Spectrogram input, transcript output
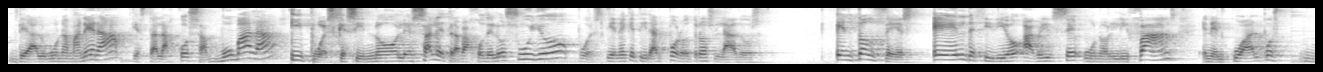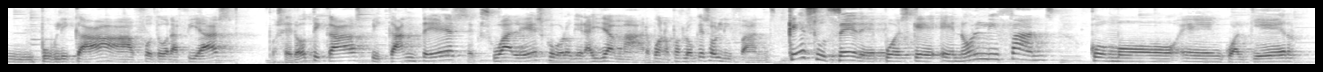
de alguna manera, que están las cosas muy malas y pues que si no le sale trabajo de lo suyo, pues tiene que tirar por otros lados. Entonces, él decidió abrirse un OnlyFans en el cual pues mm, publica fotografías pues eróticas, picantes, sexuales, como lo queráis llamar. Bueno, pues lo que es OnlyFans. ¿Qué sucede? Pues que en OnlyFans, como en cualquier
